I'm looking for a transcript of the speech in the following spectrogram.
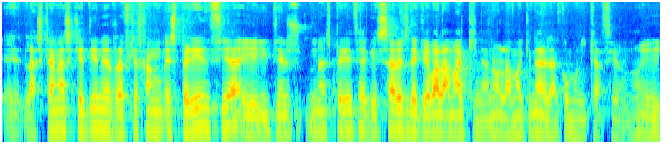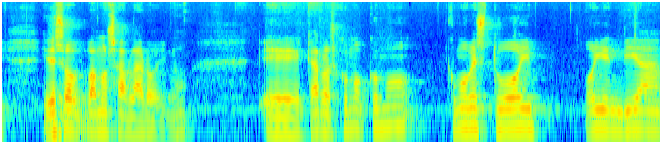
eh, las canas que tienes reflejan experiencia y tienes una experiencia que sabes de qué va la máquina, ¿no? la máquina de la comunicación. ¿no? Y, y, de eso vamos a hablar hoy. ¿no? Eh, Carlos, ¿cómo, cómo, cómo ves tú hoy, hoy en día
